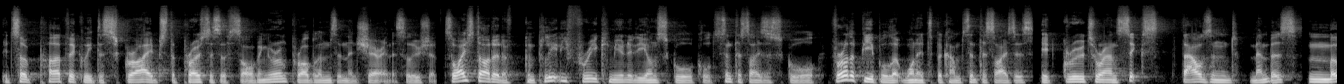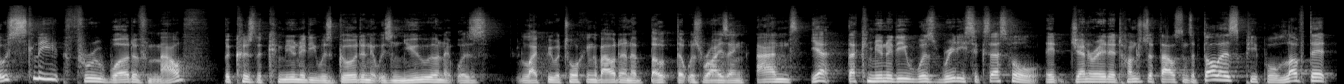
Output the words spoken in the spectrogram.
It so perfectly describes the process of solving your own problems and then sharing the solution. So I started a completely free community on Skool called Synthesizer School for other people that wanted to become synthesizers. It grew to around 6,000 members, mostly through word of mouth because the community was good and it was new and it was like we were talking about in a boat that was rising. And yeah, that community was really successful. It generated hundreds of thousands of dollars. People loved it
